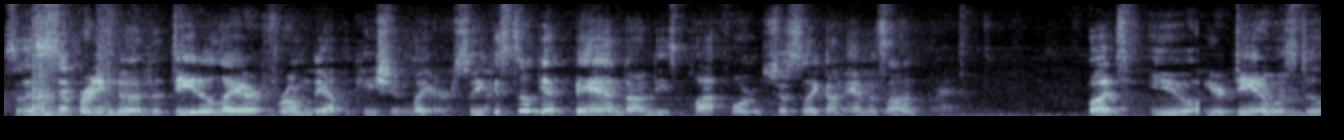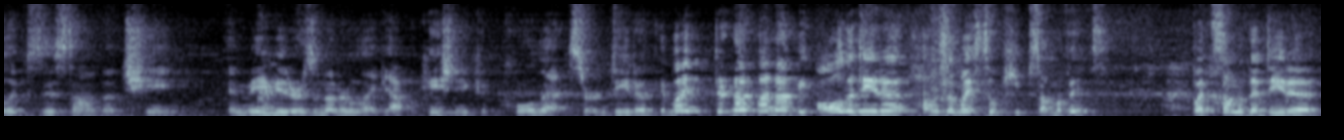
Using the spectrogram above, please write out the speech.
So it's separating the, the data layer from the application layer. So you can still get banned on these platforms, just like on Amazon, Right. but you your data will still exist on the chain. And maybe Right. there's another like application you could pull that certain data. It might there not might not be all the data. Hamza might still keep some of it, but some of the data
